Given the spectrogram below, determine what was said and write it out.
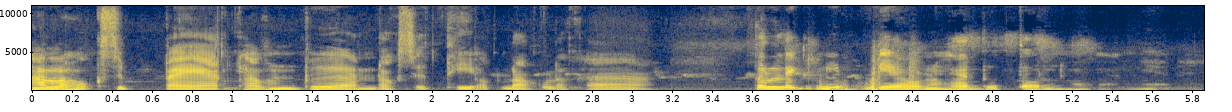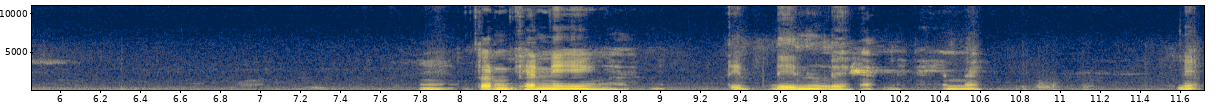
ห้าร้อยหกสิบแปดค่ะเพื่อนๆดอกเศรษฐีออกดอกแล้วค่ะ ต้นเล็กนิดเดียวนะคะ ดูต้นขาค่ะเนี่ยเนี่ยต้นแค่นี้เองค่ะ ติดดินเลยค่ะเห็นไหมเนี่ย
